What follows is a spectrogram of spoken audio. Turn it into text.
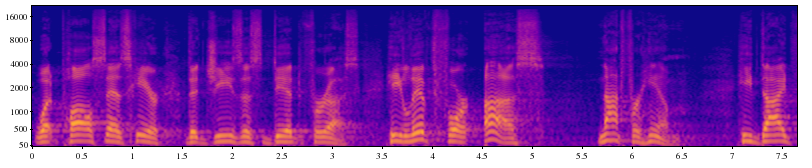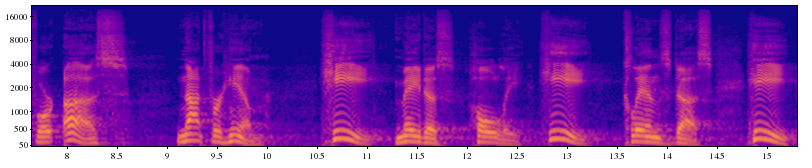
what Paul says here that Jesus did for us. He lived for us, not for him. He died for us, not for him. He made us holy. He cleansed us. He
